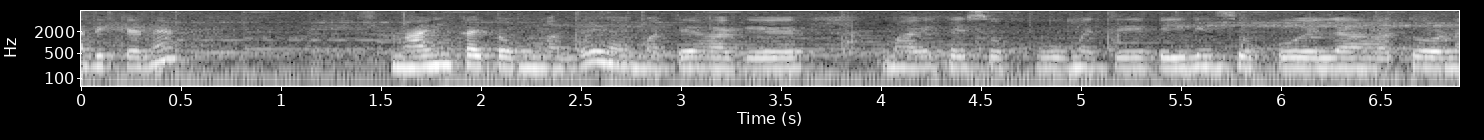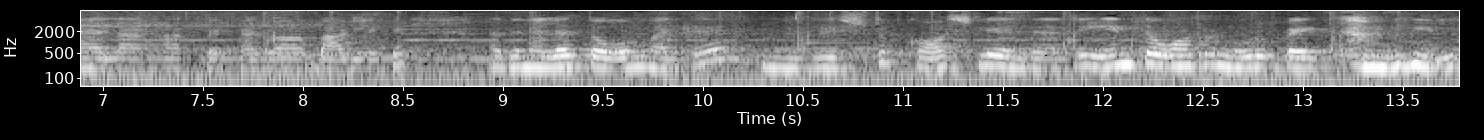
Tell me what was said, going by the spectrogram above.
ಅದಕ್ಕೇ ಮಾವಿನಕಾಯಿ ತೊಗೊಂಬಂದೆ ಮತ್ತು ಹಾಗೆ ಮಾವಿನಕಾಯಿ ಸೊಪ್ಪು, ಮತ್ತು ಬೇವಿನ ಸೊಪ್ಪು ಎಲ್ಲ ತೋರಣ ಎಲ್ಲ ಹಾಕಬೇಕಲ್ವ ಬಾಗಿಲಿಗೆ? ಅದನ್ನೆಲ್ಲ ತೊಗೊಂಬಂದೆ ಎಷ್ಟು ಕಾಸ್ಟ್ಲಿ ಅಂದರೆ ಅಂದರೆ ಏನು ತೊಗೊಂಡ್ರು ನೂರು ರೂಪಾಯಿ ಕಮ್ಮಿ ಇಲ್ಲ.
